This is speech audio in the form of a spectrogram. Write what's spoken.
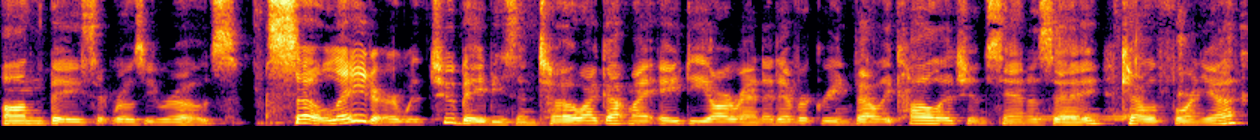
on base at Rosie Roads. So later, with two babies in tow, I got my ADRN at Evergreen Valley College in San Jose, California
